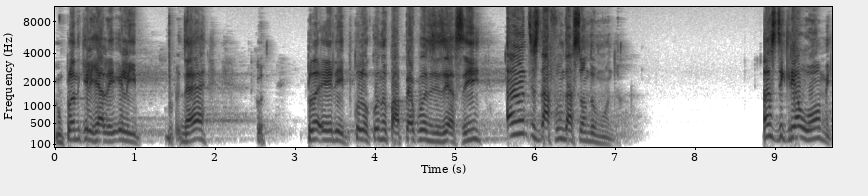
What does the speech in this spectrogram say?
Um plano que ele, ele, né, ele colocou no papel, vamos dizer assim, antes da fundação do mundo. Antes de criar o homem.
